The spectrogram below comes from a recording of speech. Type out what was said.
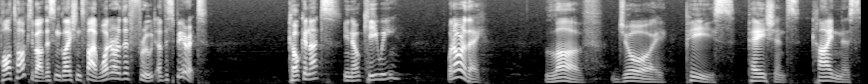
Paul talks about this in Galatians 5. What are the fruit of the Spirit? Coconuts, you know, kiwi. What are they? Love, joy, peace, patience, kindness,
